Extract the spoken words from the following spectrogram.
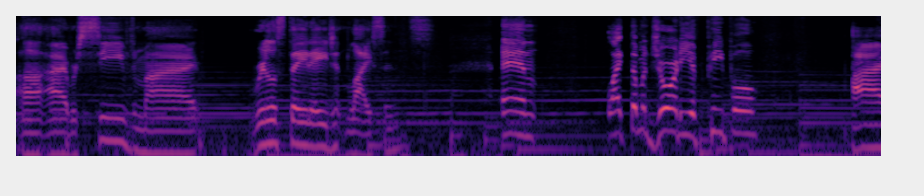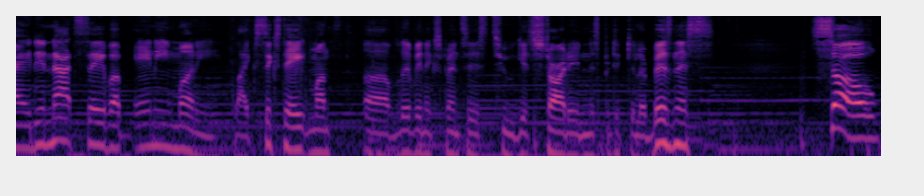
uh, I received my real estate agent license. And like the majority of people, I did not save up any money, like six to eight months of living expenses to get started in this particular business. So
